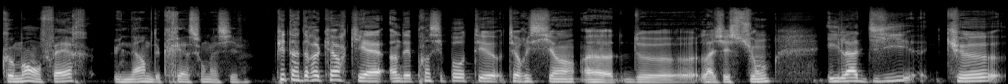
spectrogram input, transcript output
Comment en faire une arme de création massive? Peter Drucker, qui est un des principaux théoriciens euh, de la gestion, il a dit que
